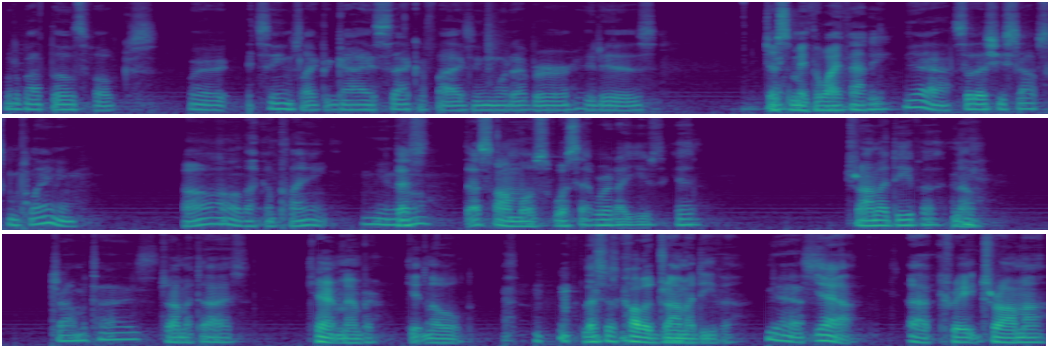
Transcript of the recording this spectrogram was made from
What about those folks where it seems like the guy is sacrificing whatever it is, Just to make the wife happy? yeah, so that she stops complaining. Oh, the complaint. You know, That's that's almost, what's that word I used again? Drama diva? No, dramatized. dramatized. Can't remember. Getting old. Let's just call it drama diva. Yes. Yeah, uh, create drama.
